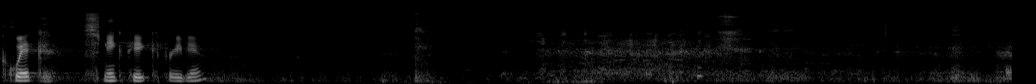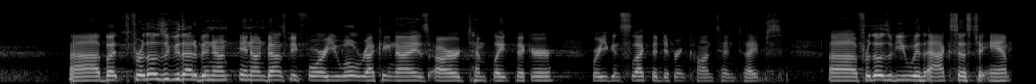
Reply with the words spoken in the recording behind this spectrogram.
quick sneak peek preview. Uh, but for those of you that have been on, in Unbounce before, you will recognize our template picker where you can select the different content types. Uh, for those of you with access to AMP,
